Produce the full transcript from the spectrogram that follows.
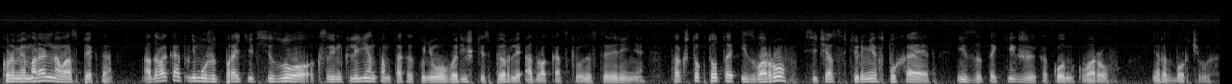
Кроме морального аспекта, адвокат не может пройти в СИЗО к своим клиентам, так как у него воришки сперли адвокатское удостоверение. Так что кто-то из воров сейчас в тюрьме втухает из-за таких же, как он, воров неразборчивых.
